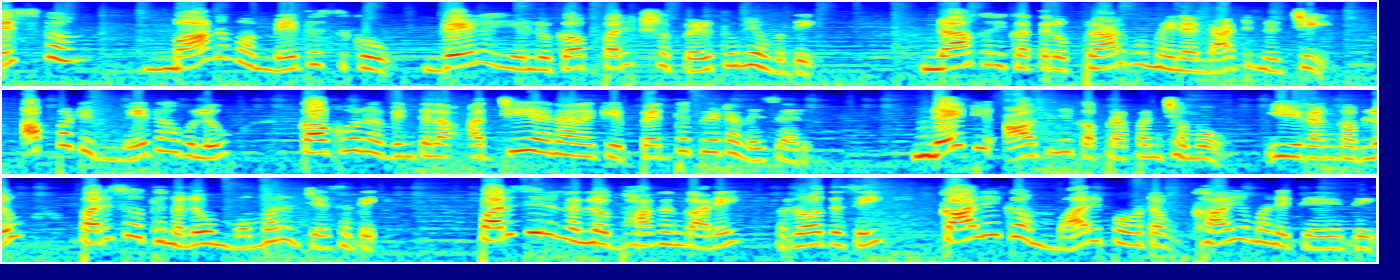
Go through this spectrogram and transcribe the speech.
విశ్వం మానవ మేధస్సుకు వేల ఏళ్ళుగా పరీక్ష పెడుతూనే ఉంది. నాగరికతలు ప్రారంభమైన నాటి నుంచి అప్పటి మేధావులు ఖగోళ వింతల అధ్యయనానికి పెద్దపీట వేశారు. నేటి ఆధునిక ప్రపంచము ఈ రంగంలో పరిశోధనలు ముమ్మరం చేసింది. పరిశీలనలో భాగంగానే రోదసి ఖాళీగా మారిపోవటం ఖాయమని తేలింది.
